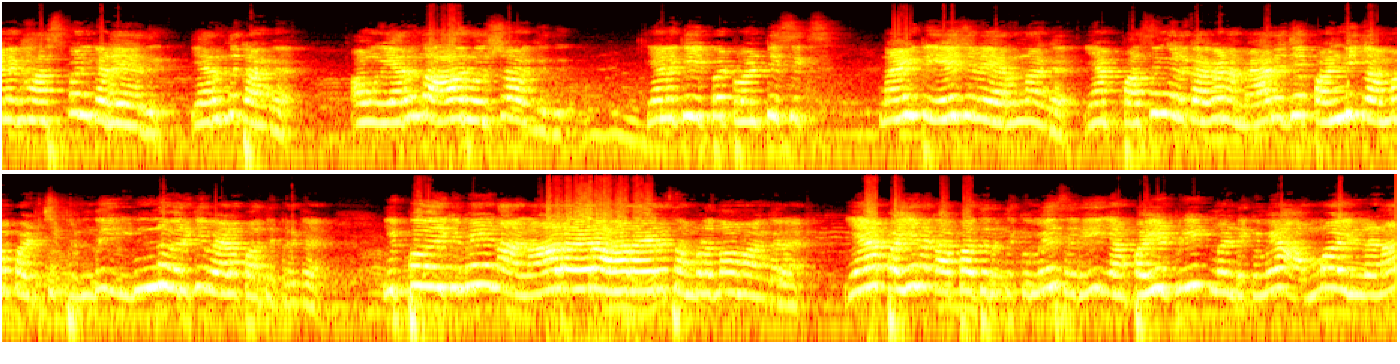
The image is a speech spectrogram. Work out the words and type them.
எனக்கு ஹஸ்பண்ட் கிடையாது. இறந்துட்டாங்க. அவங்க இறந்து ஆறு வருஷம் ஆகுது. எனக்கு இப்ப டுவெண்ட்டி சிக்ஸ் நைட்டு ஏஜில் இறந்தாங்க. என் பசங்களுக்காக நான் மேரேஜே பண்ணிக்காம படிச்சுட்டு இருந்து இன்ன வரைக்கும் வேலை பார்த்துட்டு இருக்கேன். இப்போ வரைக்குமே நான் நாலாயிரம் ஆறாயிரம் சம்பளம் தான் வாங்குறேன். என் பையனை காப்பாத்துறதுக்குமே சரி என் பையன் ட்ரீட்மெண்ட்டுக்குமே அம்மா இல்லைன்னா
